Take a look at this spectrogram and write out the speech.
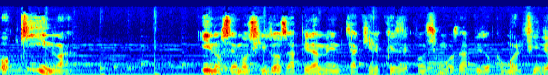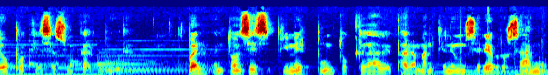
o quinoa? Y nos hemos ido rápidamente a aquello que es de consumo rápido como el fideo porque es azúcar pura. Bueno, entonces, primer punto clave para mantener un cerebro sano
